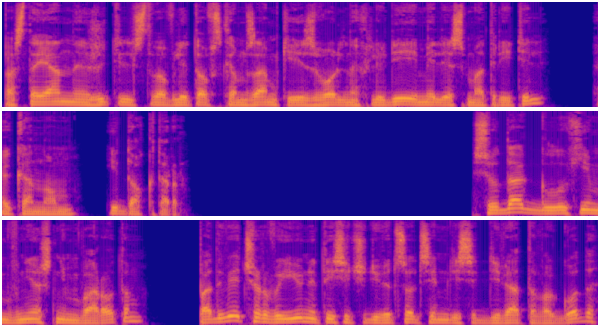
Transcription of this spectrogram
Постоянное жительство в литовском замке из вольных людей имели смотритель, эконом и доктор. Сюда, к глухим внешним воротам, под вечер в июне 1979 года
